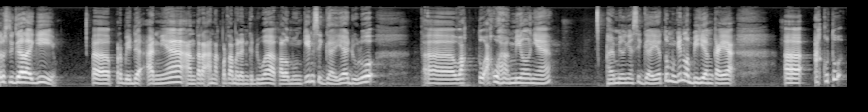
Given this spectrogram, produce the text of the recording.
Terus juga lagi uh, perbedaannya antara anak pertama dan kedua. Kalau mungkin si Gaya dulu uh, waktu aku hamilnya, hamilnya si Gaya tuh mungkin lebih yang kayak uh, aku tuh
